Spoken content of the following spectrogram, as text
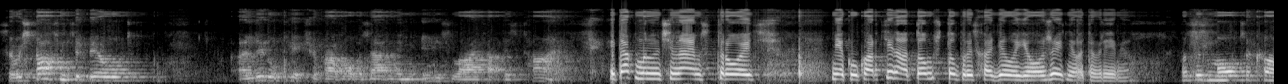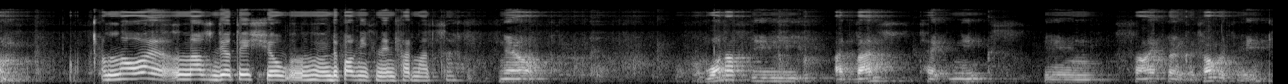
So we're starting to build a little picture about what was happening in his life at this time. Итак, мы начинаем строить некую картину о том, что происходило в его жизни в это время. But there's more to come. Но нас ждет еще м, дополнительная информация. Now, one of the advanced techniques in cyclocartography,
